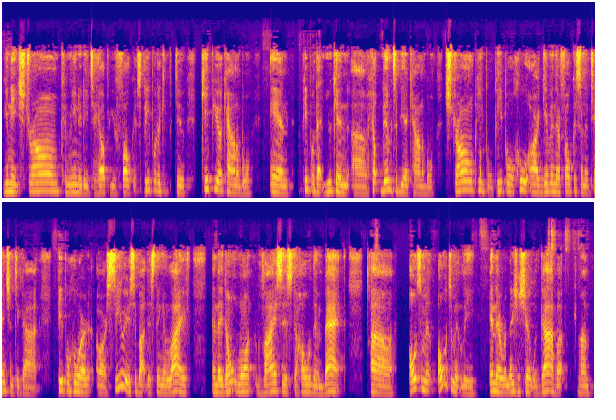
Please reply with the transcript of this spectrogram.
You need strong community to help you focus, people to to keep you accountable, and people that you can uh, help them to be accountable. Strong people, people who are giving their focus and attention to God, people who are are serious about this thing in life, and they don't want vices to hold them back. Uh, ultimate, ultimately, in their relationship with God, but um,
